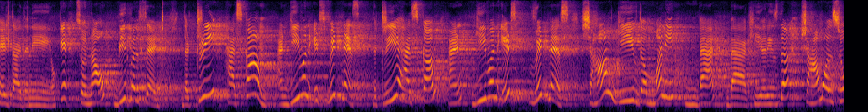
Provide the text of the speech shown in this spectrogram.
ಹೇಳ್ತಾ ಇದ್ದಾನೆ. ಓಕೆ ಸೊ ನಾವು Birbal said The tree has come and given its witness the tree has come and given its witness. Sham give the money back back. Here is the Sham also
